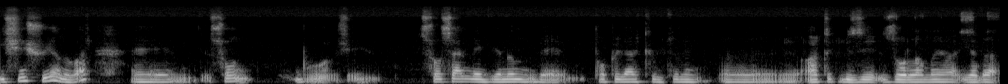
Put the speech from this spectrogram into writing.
işin şu yanı var. Ee, son bu şey, sosyal medyanın ve popüler kültürün e, artık bizi zorlamaya ya da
